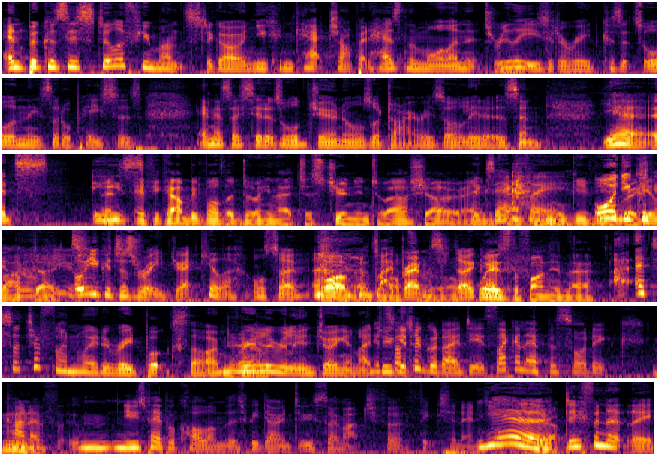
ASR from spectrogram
And because there's still a few months to go and you can catch up, it has them all, and it's really easy to read because it's all in these little pieces. And as I said, it's all journals or diaries or letters. And yeah, it's. And He's, if you can't be bothered doing that, just tune into our show, and Exactly. Catherine will give you Or you regular Get the updates. or you could just read Dracula also Well, that's by an Bram option as well. Where's the fun in that? It's such a fun way to read books, though. I'm Yeah. really, really enjoying it. And I it's do such get, a good idea. It's like an episodic Mm. kind of mm, newspaper column that we don't do so much for fiction anymore. yeah, Yeah. definitely.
